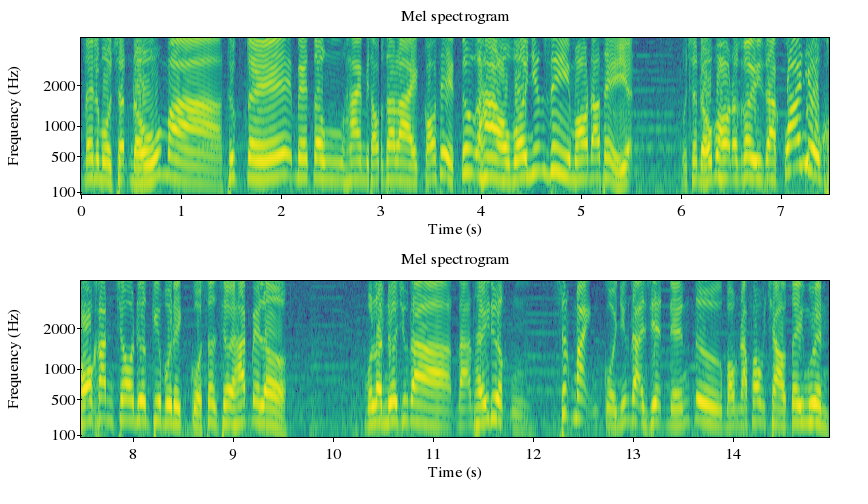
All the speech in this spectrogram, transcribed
Đây là một trận đấu mà thực tế Bê Tông 26 Gia Lai có thể tự hào với những gì mà họ đã thể hiện. Một trận đấu mà họ đã gây ra quá nhiều khó khăn cho đương kim vô địch của sân chơi HPL một lần nữa chúng ta đã thấy được sức mạnh của những đại diện đến từ bóng đá phong trào Tây Nguyên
